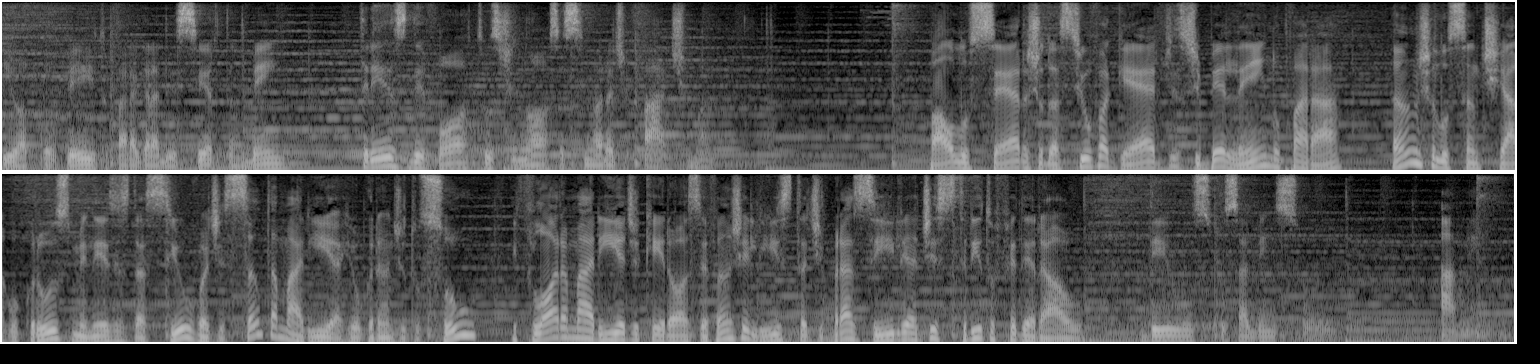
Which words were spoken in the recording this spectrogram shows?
E eu aproveito para agradecer também três devotos de Nossa Senhora de Fátima. Paulo Sérgio da Silva Guedes, de Belém, no Pará Ângelo Santiago Cruz Menezes da Silva, de Santa Maria, Rio Grande do Sul, e Flora Maria de Queiroz Evangelista, de Brasília, Distrito Federal. Deus os abençoe. Amém.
